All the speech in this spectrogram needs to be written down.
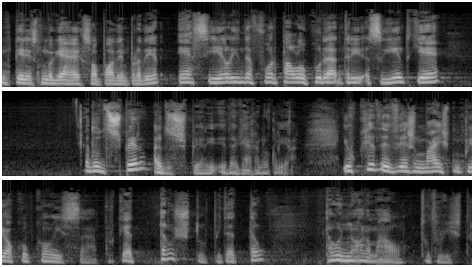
meterem-se numa guerra que só podem perder, é se ele ainda for para a loucura seguinte, que é a do desespero? A do desespero e da guerra nuclear. Eu cada vez mais me preocupo com isso, sabe? Porque é tão estúpido, é tão, tão anormal tudo isto.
